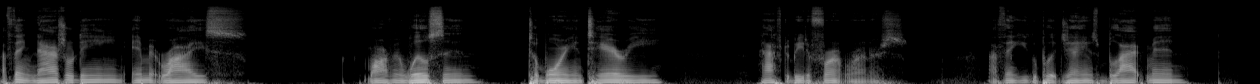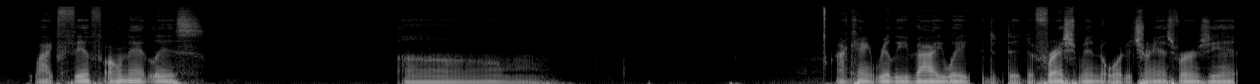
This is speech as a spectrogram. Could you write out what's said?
I think Nasirildeen, Emmett Rice, Marvin Wilson, Tamorrion Terry, have to be the front runners. I think you could put James Blackman like fifth on that list. Um, I can't really evaluate the, the, the freshmen or the transfers yet.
